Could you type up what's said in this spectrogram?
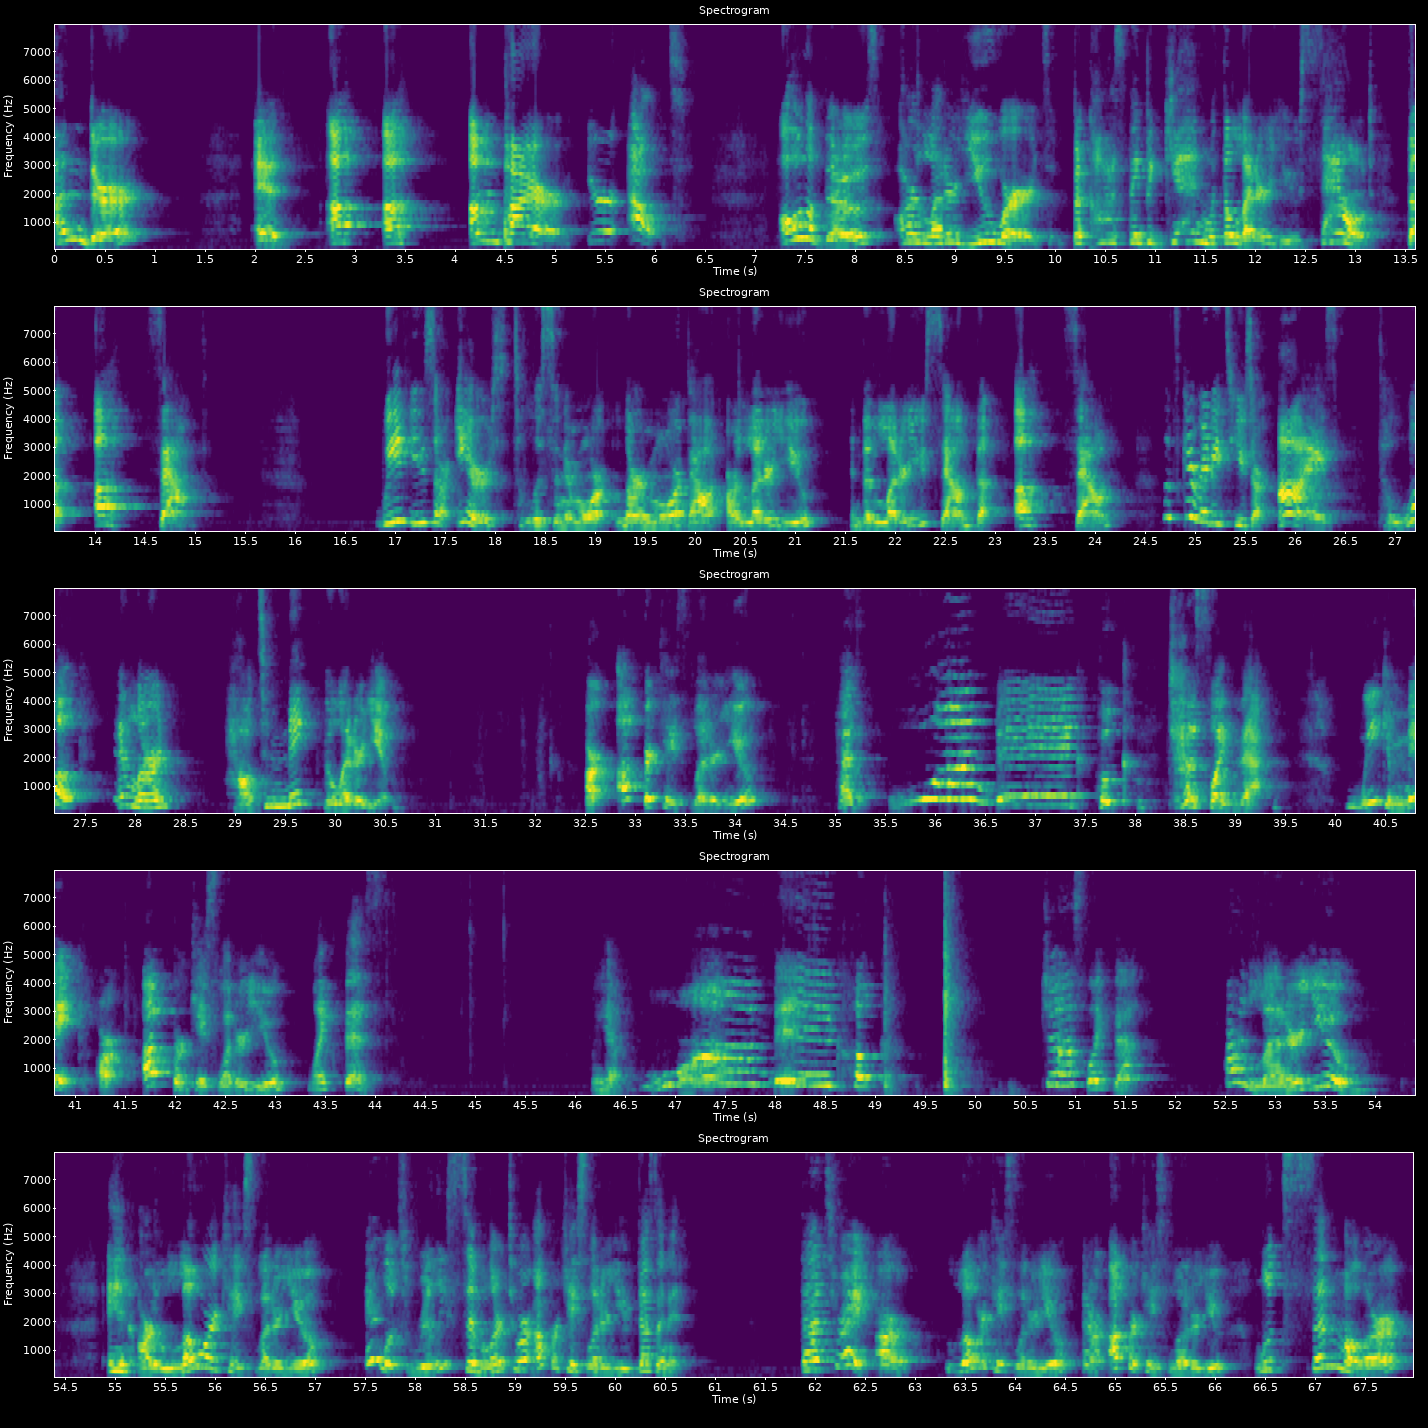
under. And a, a, umpire. You're out. Those are letter U words because they begin with the letter U sound, the uh sound. We've used our ears to listen and more, learn more about our letter U and the letter U sound, the uh sound. Let's get ready to use our eyes to look and learn how to make the letter U. Our uppercase letter U has one big hook, just like that. We can make our uppercase letter U like this. We have one big hook, just like that, our letter U. And our lowercase letter u, it looks really similar to our uppercase letter U, doesn't it? That's right, our lowercase letter u and our uppercase letter u look similar,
